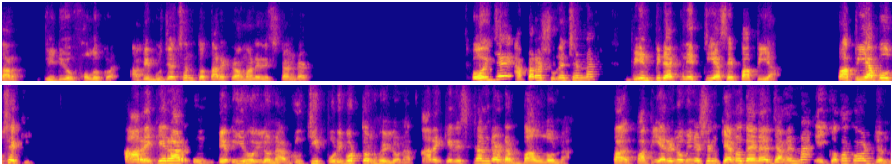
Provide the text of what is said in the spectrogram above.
তার ভিডিও ফলো করে। আপনি বুঝেছেন তো তারেক রহমানের স্ট্যান্ডার্ড? ওই যে আপনারা শুনেছেন না, বিএনপির এক নেত্রী আছে পাপিয়া। পাপিয়া বলছে কি? তারেকের আর ই হইল না, রুচির পরিবর্তন হইল না, তারেকের স্ট্যান্ডার্ড আর বাড়লো না। পাপিয়ারে নমিনেশন কেন দেয় না জানেন না? এই কথা কওয়ার জন্য।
